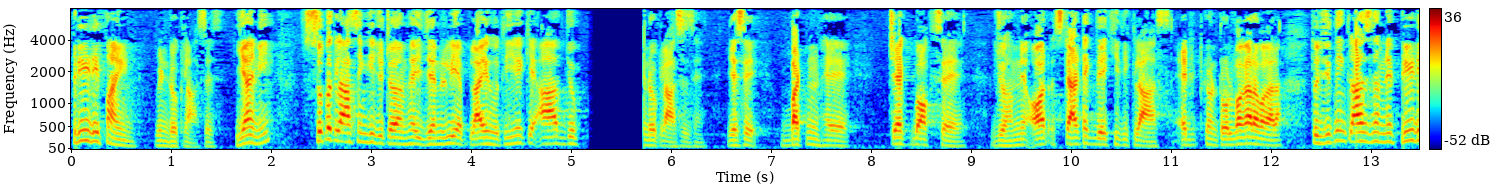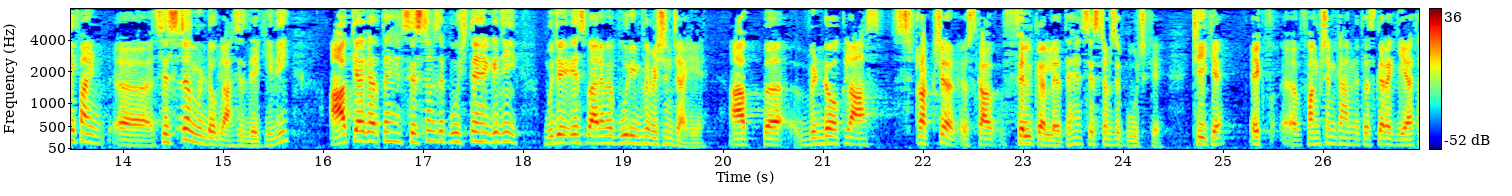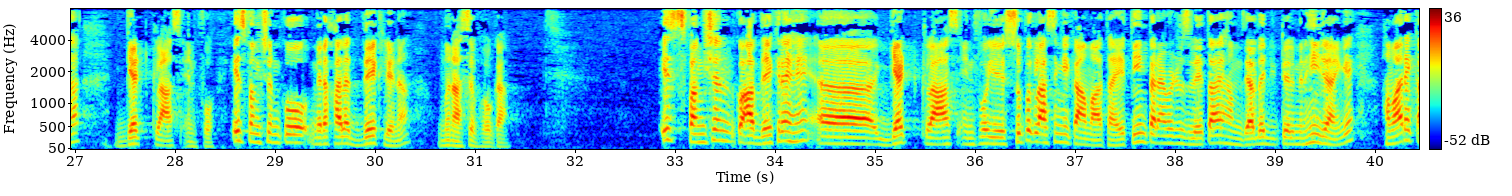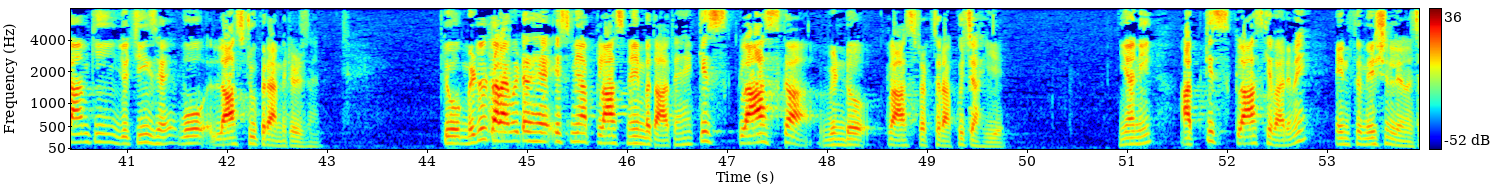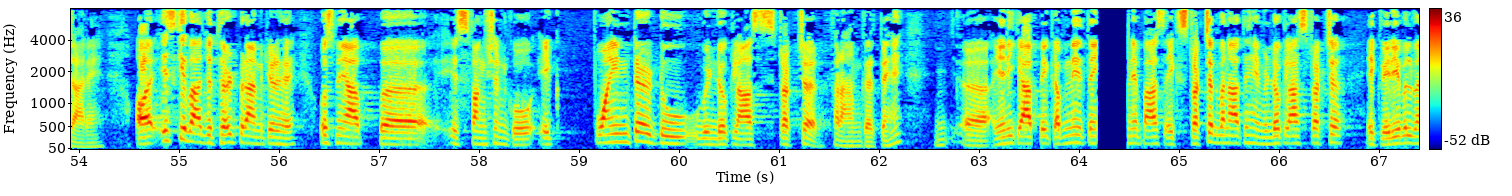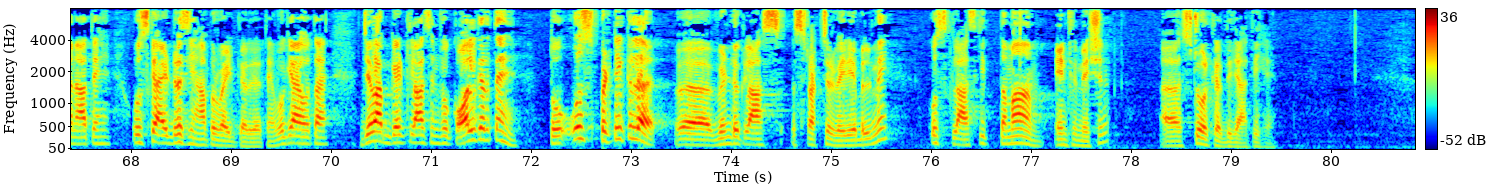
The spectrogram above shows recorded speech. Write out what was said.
predefined window classes یعنی سپر کلاسنگ کی جو ٹرم ہے جنرلی اپلائی ہوتی ہے کہ آپ جو ونڈو کلاسز ہیں، جیسے بٹن ہے چیک باکس ہے، جو ہم نے اور اسٹیٹک دیکھی تھی کلاس ایڈٹ کنٹرول وغیرہ وغیرہ۔ تو جتنی کلاسز ہم نے predefined system window classes دیکھی تھی آپ کیا کرتے ہیں؟ سسٹم سے پوچھتے ہیں کہ جی مجھے اس بارے میں پوری انفارمیشن چاہیے۔ آپ ونڈو کلاس اسٹرکچر اس کا فل کر لیتے ہیں سسٹم سے پوچھ کے۔ ٹھیک ہے؟ ایک فنکشن کا ہم نے تذکرہ کیا تھا گیٹ کلاس انفو اس فنکشن کو میرا خیال ہے دیکھ لینا مناسب ہوگا۔ اس فنکشن کو آپ دیکھ رہے ہیں گیٹ کلاس انفو یہ سپر کلاسنگ کے کام آتا ہے۔ تین پیرامیٹر لیتا ہے، ہم زیادہ ڈیٹیل میں نہیں جائیں گے۔ ہمارے کام کی جو چیز ہے، وہ لاسٹ ٹو پیرامیٹر ہیں۔ جو مڈل پیرامیٹر ہے، اس میں آپ کلاس نیم بتاتے ہیں کس کلاس کا ونڈو کلاس اسٹرکچر آپ کو چاہیے۔ یعنی آپ کس کلاس کے بارے میں انفارمیشن لینا چاہ رہے ہیں۔ اور اس کے بعد جو تھرڈ پیرامیٹر ہے، اس میں آپ اس فنکشن کو ایک pointer to window class structure فراہم کرتے ہیں۔ یعنی کہ آپ ایک اپنے اپنے پاس ایک اسٹرکچر بناتے ہیں ونڈو کلاس اسٹرکچر ایک ویریبل بناتے ہیں، اس کا ایڈریس یہاں پرووائڈ کر دیتے ہیں۔ وہ کیا ہوتا ہے؟ جب آپ گیٹ کلاس انفو کال کرتے ہیں تو اس particular window class structure variable میں اس کلاس کی تمام انفارمیشن اسٹور uh, کر دی جاتی ہے۔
